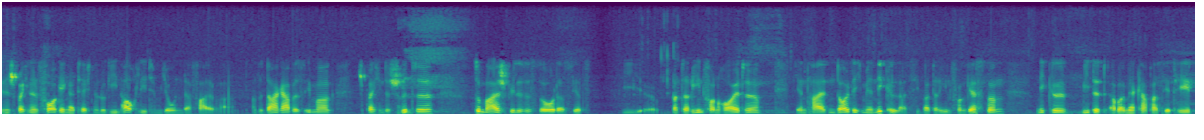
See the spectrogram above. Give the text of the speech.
den entsprechenden Vorgängertechnologien, auch Lithium-Ionen, der Fall war. Also da gab es immer entsprechende Schritte. Zum Beispiel ist es so, dass jetzt die äh, Batterien von heute, die enthalten deutlich mehr Nickel als die Batterien von gestern. Nickel bietet aber mehr Kapazität,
